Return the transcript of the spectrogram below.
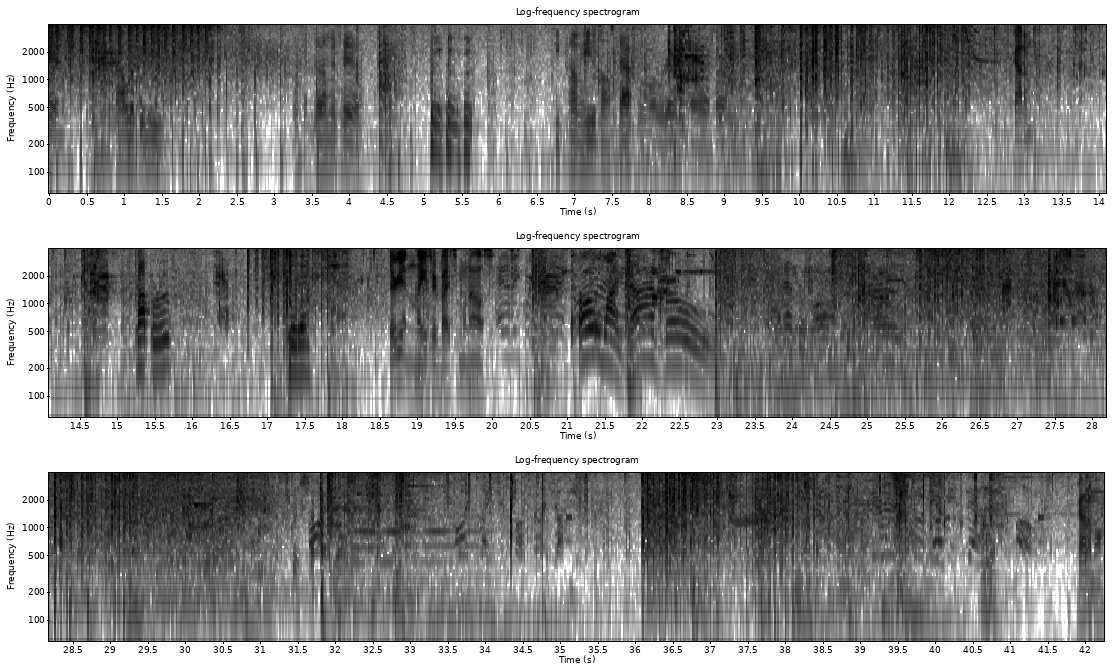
did. Now look at me. Looking dumb as hell. he come, he was on Stafford or whatever you call that person. Got him. Copper roof. Shoot him. They're getting lasered by someone else. Oh my god, bro! for shotgun. Got them all.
